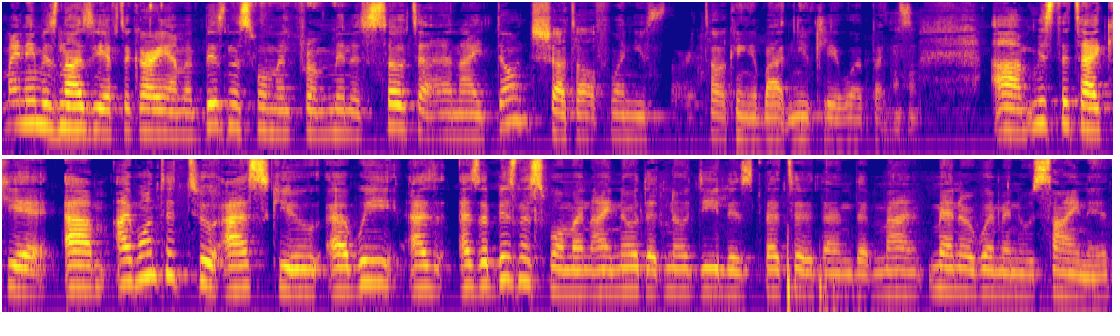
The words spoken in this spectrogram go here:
My name is Nazi Eftekari. I'm a businesswoman from Minnesota, and I don't shut off when you start talking about nuclear weapons. Mm-hmm. Um, Mr. Takeyh, um, I wanted to ask you, uh, we, as, as a businesswoman, I know that no deal is better than the man, men or women who sign it.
